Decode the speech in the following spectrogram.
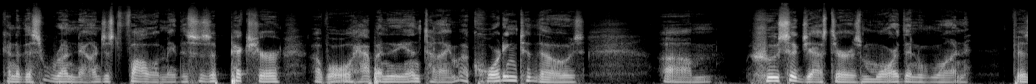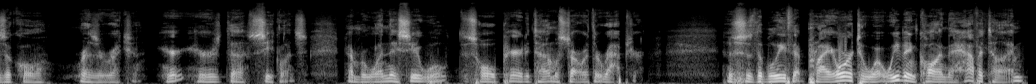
kind of this rundown. Just follow me. This is a picture of what will happen in the end time according to those um, who suggest there is more than one physical resurrection. Here, here's the sequence. Number one, they say, well, this whole period of time will start with the rapture. This is the belief that prior to what we've been calling the half a time,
